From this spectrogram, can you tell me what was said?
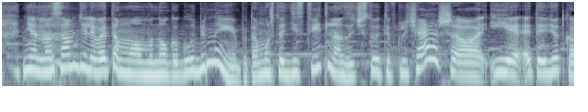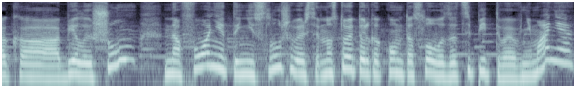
Не, на самом деле в этом а, много глубины, потому что действительно зачастую ты включаешь, а, и это идет как а, белый шум на фоне, ты не слушаешься, но стоит только какому-то слову зацепить твое внимание,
